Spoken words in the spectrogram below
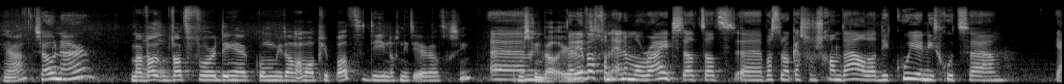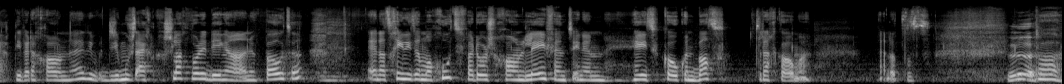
Ja? Zo naar. Maar wat, wat voor dingen kom je dan allemaal op je pad die je nog niet eerder had gezien? Um, misschien wel eerder. Nou, dit was van Animal Rights. Dat, dat uh, was dan ook echt zo'n schandaal. Dat die koeien niet goed... Uh, ja, die werden gewoon... Hè, die, die moesten eigenlijk geslacht worden, dingen aan hun poten. Mm. En dat ging niet helemaal goed. Waardoor ze gewoon levend in een heet kokend bad terechtkomen. Ja, dat... dat Oh.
